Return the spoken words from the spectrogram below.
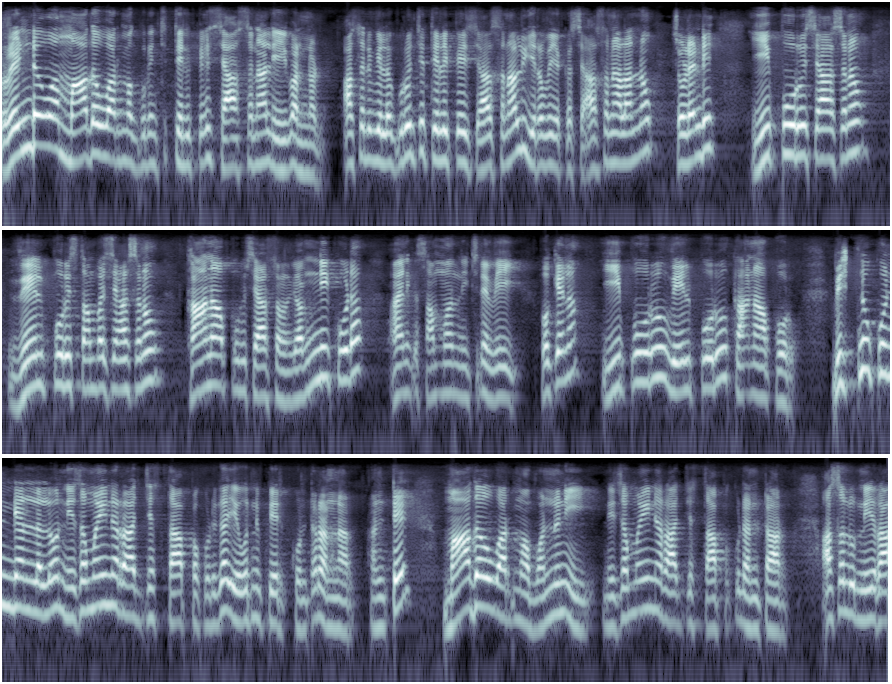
రెండవ మాధవ వర్మ గురించి తెలిపే శాసనాలు ఏవన్నాడు? అసలు వీళ్ళ గురించి తెలిపే శాసనాలు ఇరవై ఒక్క శాసనాలు అన్నాం చూడండి ఈపూరు శాసనం వేల్పూరి స్తంభ శాసనం కానాపూరు శాసనం ఇవన్నీ కూడా ఆయనకు సంబంధించినవి. ఓకేనా? ఈపూరు వేల్పూరు కానాపూరు విష్ణుకుండ్యంలలో నిజమైన రాజ్య స్థాపకుడిగా ఎవరిని పేర్కొంటారు అన్నారు అంటే మాధవ్ వర్మ వన్నుని నిజమైన రాజ్య స్థాపకుడు అంటారు. అసలు నీ రా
